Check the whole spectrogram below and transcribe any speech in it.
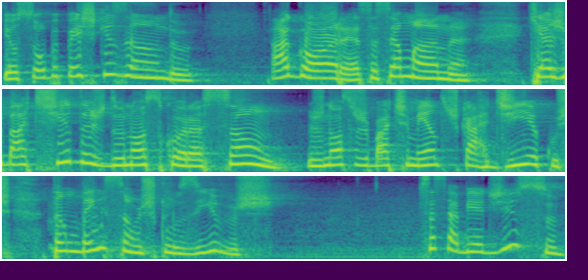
Eu soube pesquisando agora, essa semana, que as batidas do nosso coração, os nossos batimentos cardíacos, também são exclusivos. Você sabia disso?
